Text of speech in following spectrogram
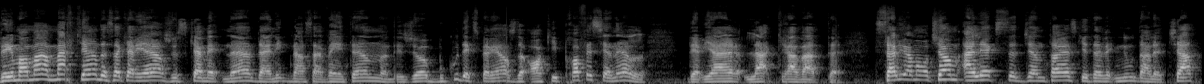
des moments marquants de sa carrière jusqu'à maintenant. Danick, dans sa vingtaine, a déjà beaucoup d'expérience de hockey professionnel derrière la cravate. Salut à mon chum Alex Gentes qui est avec nous dans le chat.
